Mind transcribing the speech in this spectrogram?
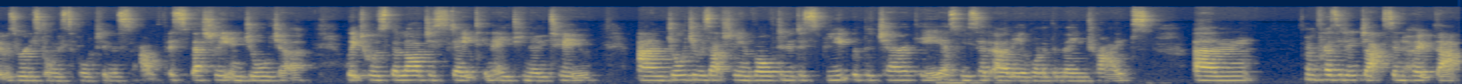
It was really strongly supported in the South, especially in Georgia, which was the largest state in 1802. And Georgia was actually involved in a dispute with the Cherokee, as we said earlier, one of the main tribes. Um, and President Jackson hoped that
